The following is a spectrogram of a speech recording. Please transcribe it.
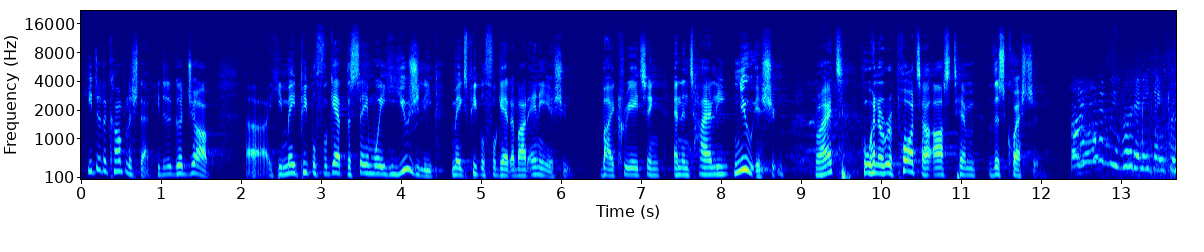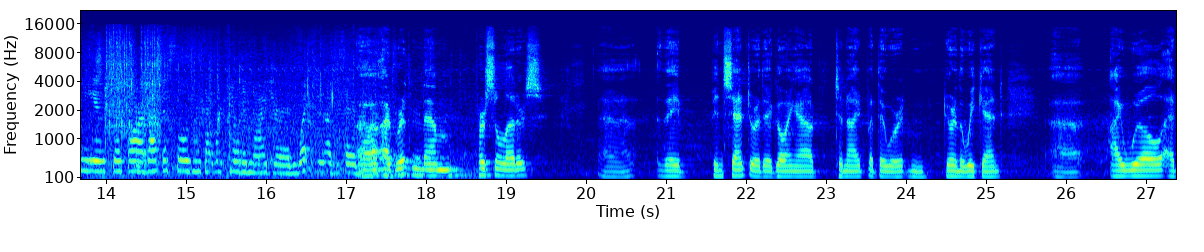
he did accomplish that. He did a good job. Uh, he made people forget the same way he usually makes people forget about any issue by creating an entirely new issue, right? When a reporter asked him this question. Why haven't we heard anything from you so far about the soldiers that were killed in Niger and what do you have to say about Uh. I've written them personal letters. Uh, they've been sent or they're going out tonight, but they were written during the weekend. Uh, I will, at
